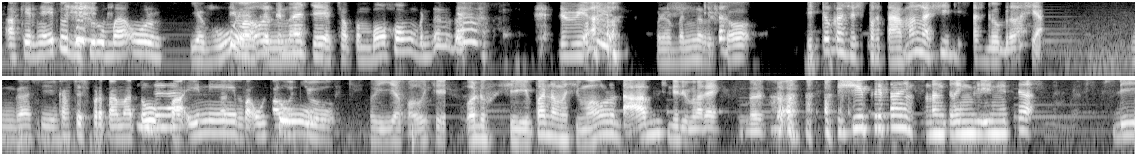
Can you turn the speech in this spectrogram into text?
Akhirnya itu disuruh Maul. Ya gue Si yang Maul kena, kena, Cek. kecap pembohong bener dah. demi Allah Bener-bener, Itu- Cok. itu kasus pertama nggak sih di tas 12 ya enggak sih Kasus pertama tuh Enggak. Pak ini, Kasus Pak Pak Ucu. Oh iya Pak Uce. Waduh si Ipan sama si Maul udah habis nih dimarahin. Betul. si Pita nangkring di ini teh di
